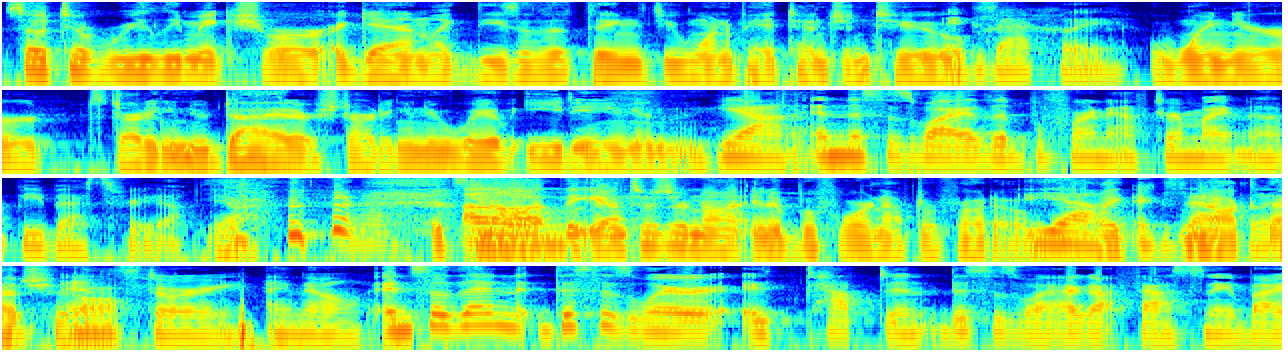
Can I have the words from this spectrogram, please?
So to really make sure, again, like these are the things you want to pay attention to exactly when you're starting a new diet or starting a new way of eating. And yeah and this is why the before and after might not be best for you yeah, it's not the answers are not in a before and after photo. Um, Yeah, like exactly. knock that shit End off. Story. I know. And so then this is where it tapped in. This is why I got fascinated by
